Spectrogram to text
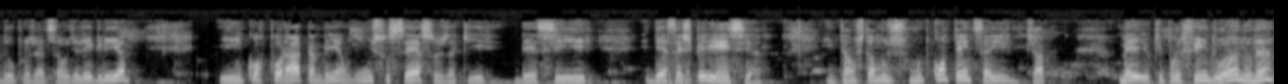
do Projeto Saúde e Alegria e incorporar também alguns sucessos aqui desse, dessa experiência. Então estamos muito contentes aí, já meio que para o fim do ano, né?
